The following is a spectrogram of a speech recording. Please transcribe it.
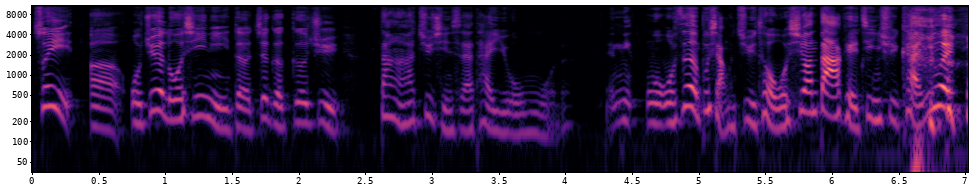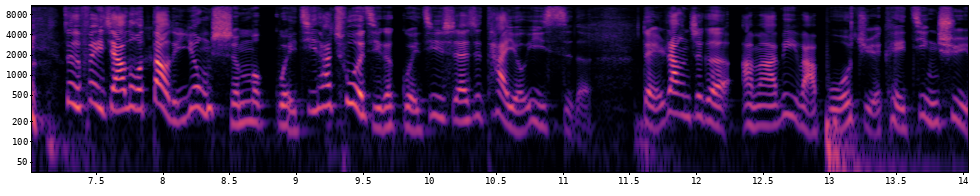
所以呃，我觉得罗西尼的这个歌剧，当然它剧情实在太幽默了。你我我真的不想剧透，我希望大家可以进去看，因为 这个费加洛到底用什么诡计，他出了几个诡计实在是太有意思了。对，让这个阿玛维瓦伯爵可以进去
